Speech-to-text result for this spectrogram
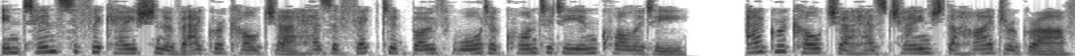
Intensification of agriculture has affected both water quantity and quality. Agriculture has changed the hydrograph,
